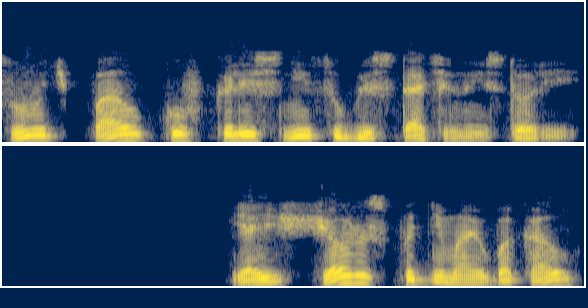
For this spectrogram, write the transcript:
сунуть палку в колесницу блистательной истории. Я еще раз поднимаю бокал,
